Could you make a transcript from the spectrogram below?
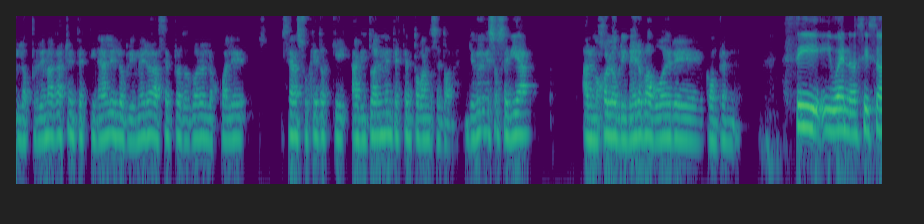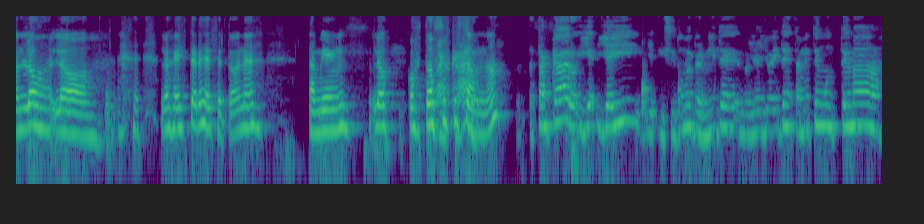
los problemas gastrointestinales, lo primero es hacer protocolos en los cuales sean sujetos que habitualmente estén tomando cetona. Yo creo que eso sería a lo mejor lo primero para poder eh, comprender. Sí, y bueno, si son los, los, los ésteres de cetona, también los costosos que son, ¿no? Están caros. Y, y ahí, y, si tú me permites, en realidad yo ahí también tengo un tema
